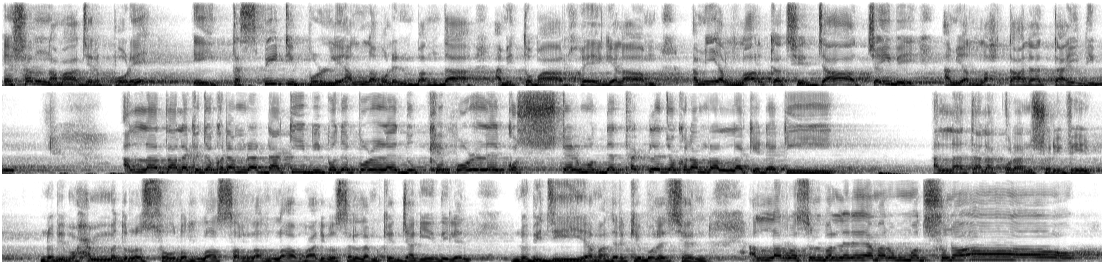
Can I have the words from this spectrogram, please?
এশার নামাজের পরে এই তসবিটি পড়লে আল্লাহ বলেন, বান্দা, আমি তোমার হয়ে গেলাম, আমি আল্লাহর কাছে যা চাইবে, আমি আল্লাহ তালা তাই দিব। আল্লাহ তালাকে যখন আমরা ডাকি, বিপদে পড়লে, দুঃখে পড়লে, কষ্টের মধ্যে থাকলে যখন আমরা আল্লাহকে ডাকি, আল্লাহ তালা কোরআন শরীফে নবী মোহাম্মদ রসৌল্লাহ সাল্লাহ আলী ওসাল্লামকে জানিয়ে দিলেন। নবীজি আমাদেরকে বলেছেন আল্লাহ রসুল বললেন আমার উম্মত শোনাও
